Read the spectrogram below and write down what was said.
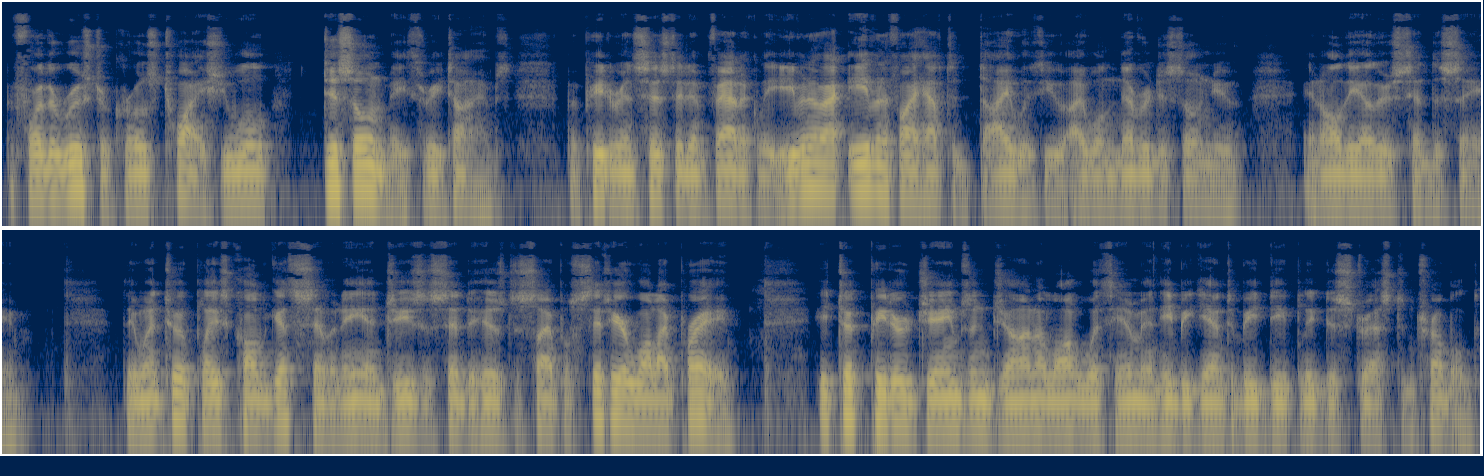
before the rooster crows twice, you will disown me three times. But Peter insisted emphatically, even if I, even if I have to die with you, I will never disown you. And all the others said the same. They went to a place called Gethsemane, and Jesus said to his disciples, Sit here while I pray. He took Peter, James, and John along with him, and he began to be deeply distressed and troubled.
